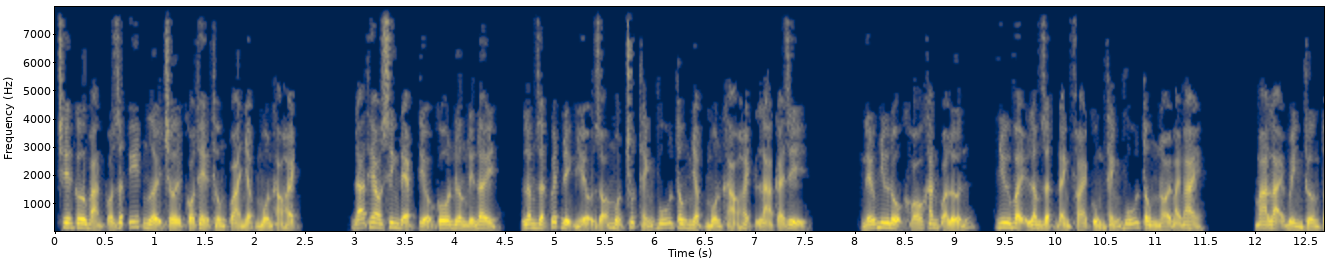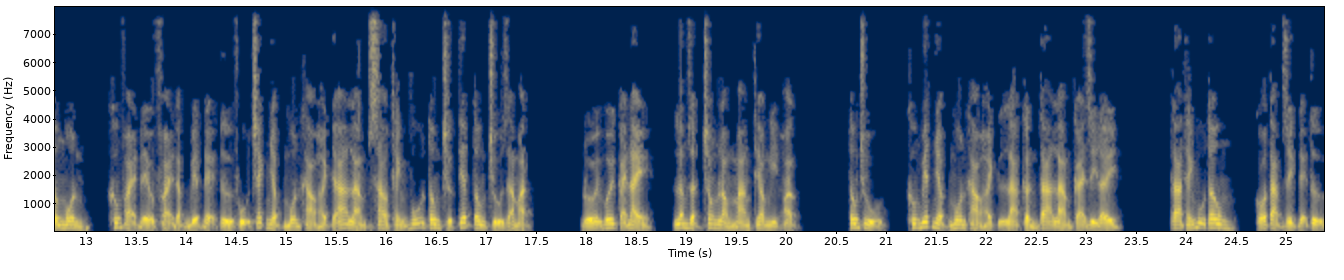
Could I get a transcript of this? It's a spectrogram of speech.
trên cơ bản có rất ít người chơi có thể thông qua nhập môn khảo hạch. Đã theo xinh đẹp tiểu cô nương đến đây, lâm giật quyết định hiểu rõ một chút thánh vũ tông nhập môn khảo hạch là cái gì. Nếu như độ khó khăn quá lớn, như vậy lâm giật đành phải cùng thánh vũ tông nói bãi mai. Mà lại bình thường tông môn, không phải đều phải đặc biệt đệ tử phụ trách nhập môn khảo hạch đã làm sao thánh vũ tông trực tiếp tông chủ ra mặt. Đối với cái này, lâm giật trong lòng mang theo nghi hoặc. Tông chủ, không biết nhập môn khảo hạch là cần ta làm cái gì đây? Ta thánh vũ tông, có tạp dịch đệ tử,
